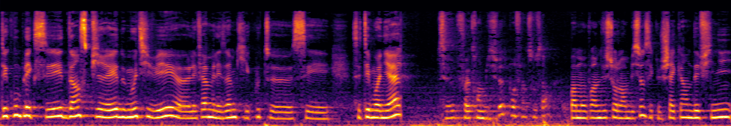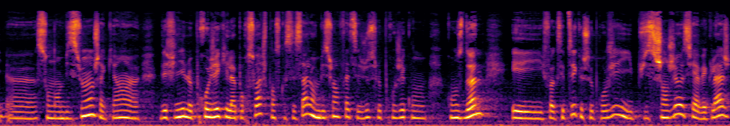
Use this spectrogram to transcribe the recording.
décomplexer, d'inspirer, de motiver euh, les femmes et les hommes qui écoutent euh, ces, témoignages. Il faut être ambitieuse pour faire tout ça? Mon point de vue sur l'ambition, c'est que chacun définit son ambition, chacun définit le projet qu'il a pour soi. Je pense que c'est ça l'ambition, en fait, c'est juste le projet qu'on se donne. Et il faut accepter que ce projet, il puisse changer aussi avec l'âge.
